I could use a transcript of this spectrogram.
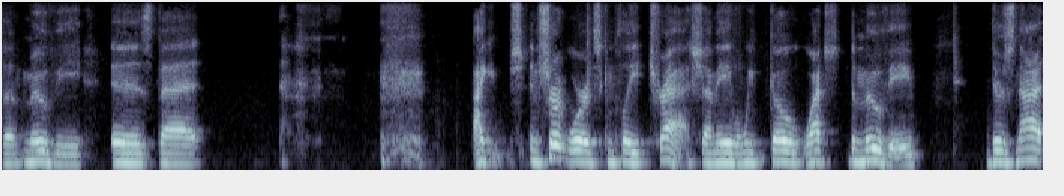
the movie is that I, in short words, complete trash. I mean, when we go watch the movie, there's not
